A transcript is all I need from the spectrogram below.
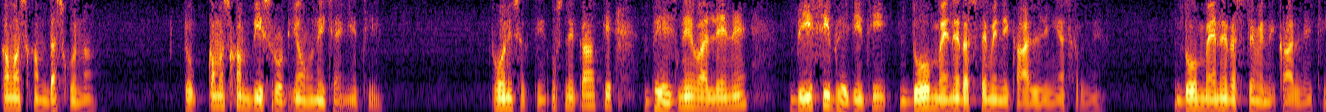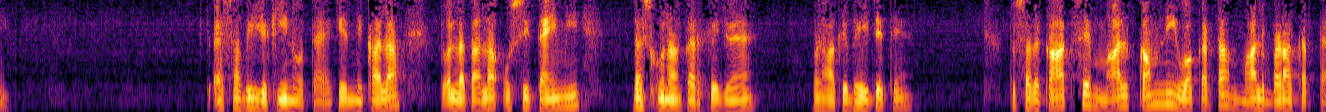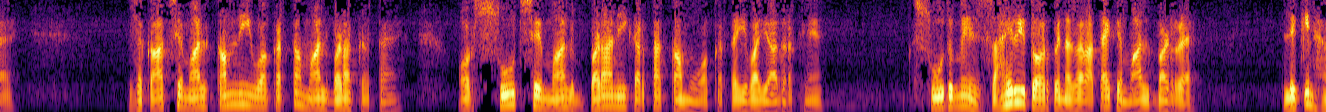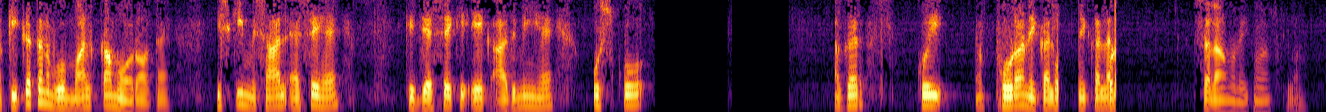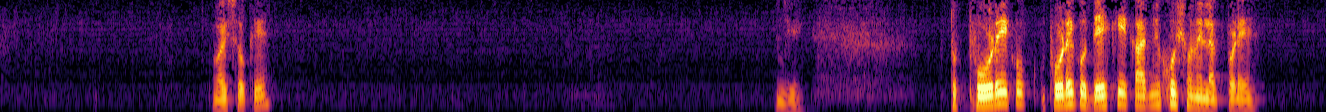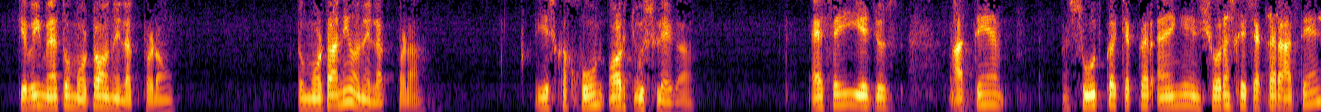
کم از کم دس گنا تو کم از کم بیس روٹیاں ہونی چاہیے تھی ہو نہیں سکتی۔ اس نے کہا کہ بھیجنے والے نے بیس ہی بھیجی تھی۔ دو میں نے رستے میں نکال لی اصل میں۔ دو میں نے رستے میں نکال لی تھی۔ تو ایسا بھی یقین ہوتا ہے کہ نکالا تو اللہ تعالیٰ اسی ٹائم ہی دس گنا کر کے جو ہے بڑھا کے بھیج دیتے ہیں۔ تو صدقات سے مال کم نہیں ہوا کرتا، مال بڑا کرتا ہے۔ زکوٰۃ سے مال کم نہیں ہوا کرتا، مال بڑا کرتا ہے۔ اور سود سے مال بڑا نہیں کرتا، کم ہوا کرتا یہ بات یاد رکھ لیں۔ سود میں ظاہری طور پہ نظر آتا ہے کہ مال بڑھ رہا ہے، لیکن حقیقت وہ مال کم ہو رہا ہوتا ہے۔ اس کی مثال ایسے ہے کہ جیسے کہ ایک آدمی ہے، اس کو اگر کوئی پھوڑا نکل نکل، السلام علیکم و اللہ۔ وائس اوکے جی۔ تو پھوڑے کو پھوڑے کو دیکھ کے ایک آدمی خوش ہونے لگ پڑے کہ بھئی میں تو موٹا ہونے لگ پڑا ہوں۔ تو موٹا نہیں ہونے لگ پڑا۔ یہ اس کا خون اور چوس لے گا۔ ایسے ہی یہ جو آتے ہیں، سود کا چکر آئیں گے، انشورنس کے چکر آتے ہیں،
